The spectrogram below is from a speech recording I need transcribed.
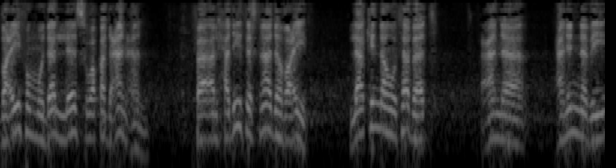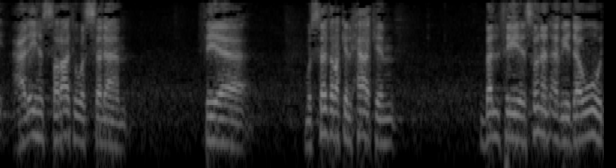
ضعيف مدلس وقد عنعن. فالحديث إسناده ضعيف لكنه ثبت عن عن النبي عليه الصلاة والسلام. في مستدرك الحاكم بل في سنن أبي داود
